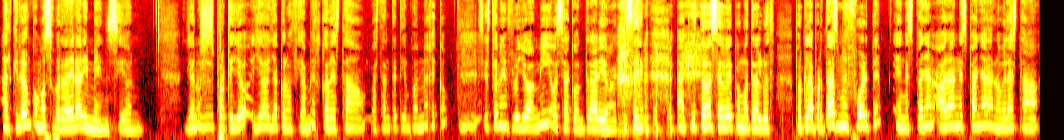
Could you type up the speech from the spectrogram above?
adquirieron como su verdadera dimensión. Yo no sé si es porque yo, yo ya conocía México, había estado bastante tiempo en México. Si esto me influyó a mí o sea al contrario, aquí, se, aquí todo se ve con otra luz. Porque la portada es muy fuerte. En España, ahora en España la novela está,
